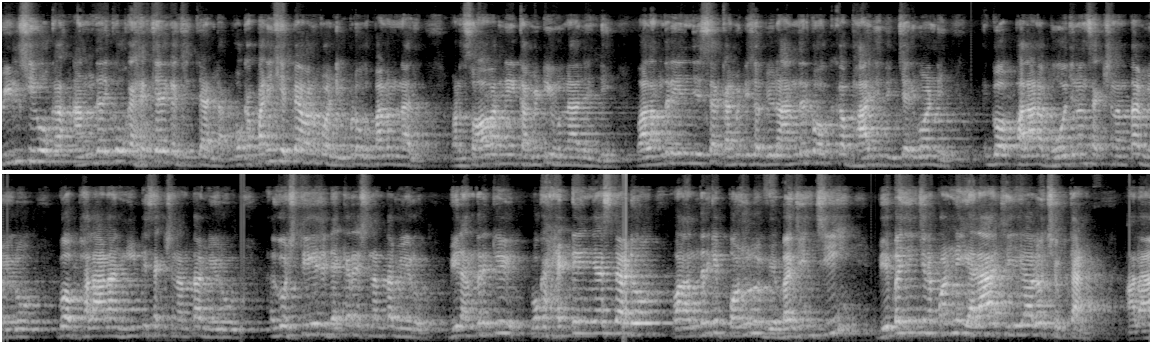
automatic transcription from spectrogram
పిలిచి ఒక అందరికీ ఒక హెచ్చరిక చెప్పాడంట. ఒక పని చెప్పామనుకోండి ఇప్పుడు ఒక పని ఉన్నది. మన సోవర్ని కమిటీ ఉన్నదండి. వాళ్ళందరూ ఏం చేశారు? కమిటీ సభ్యులు అందరికీ ఒక బాధ్యత ఇచ్చారు. ఇవ్వండి ఇంకో ఫలానా భోజనం సెక్షన్ అంతా మీరు గో ఫలానా నీటి సెక్షన్ అంతా మీరు ఇగో స్టేజ్ డెకరేషన్ అంతా మీరు. వీళ్ళందరికీ ఒక హెడ్ ఏం చేస్తాడు? వాళ్ళందరికీ పనులు విభజించి విభజించిన పనులు ఎలా చేయాలో చెప్తాను అలా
